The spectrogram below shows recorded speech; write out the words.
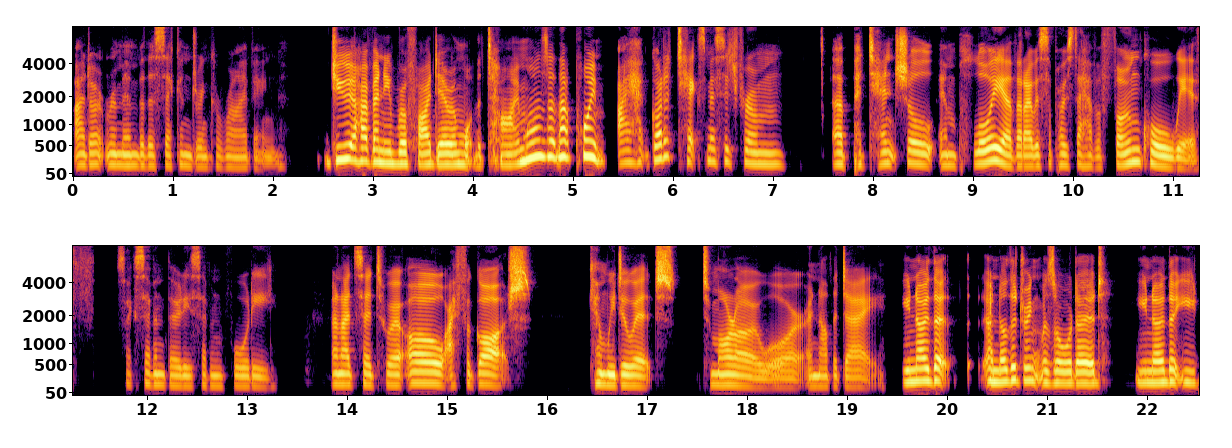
I don't remember the second drink arriving. Do you have any rough idea on what the time was at that point? I got a text message from a potential employer that I was supposed to have a phone call with. It's like 7:30, 7:40. And I'd said to her, "Oh, I forgot. Can we do it tomorrow or another day?" You know that another drink was ordered. You know that you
